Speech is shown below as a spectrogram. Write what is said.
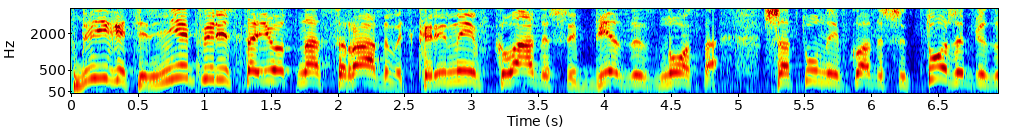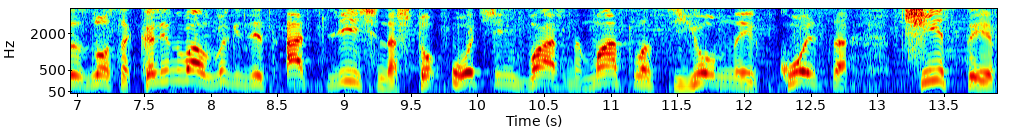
Двигатель не перестает нас радовать. Коренные вкладыши без износа. Шатунные вкладыши тоже без износа. Коленвал выглядит отлично, что очень важно. Маслосъемные кольца чистые,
